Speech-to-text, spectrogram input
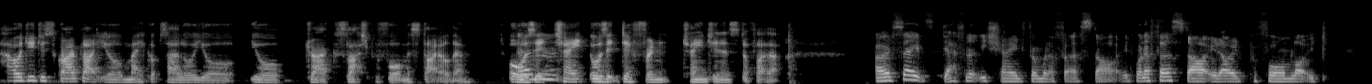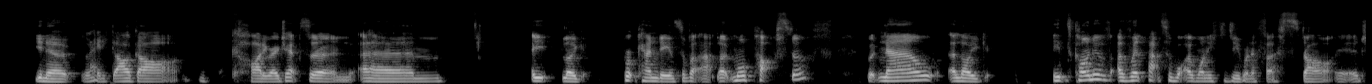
how would you describe like your makeup style or your your drag slash performer style then? Or was um, it change or was it different changing and stuff like that? I would say it's definitely changed from when I first started. When I first started, I'd perform like, you know, Lady Gaga, Carly Rae Jepsen, um, like Brooke Candy and stuff like that, like more pop stuff. But now, uh, like, it's kind of I went back to what I wanted to do when I first started.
